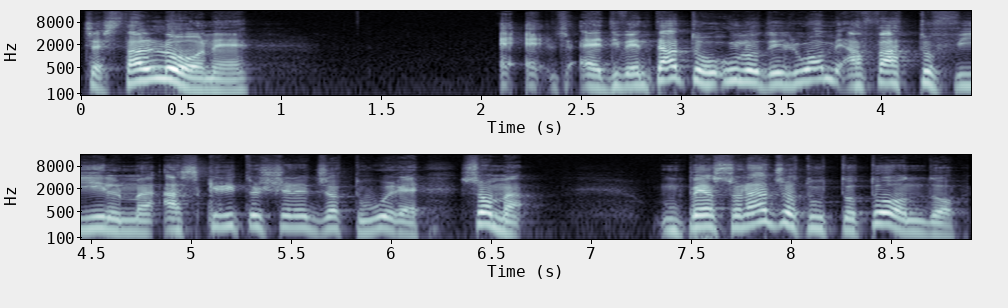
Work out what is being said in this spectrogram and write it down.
Cioè, Stallone è, è diventato uno degli uomini. Ha fatto film, ha scritto sceneggiature. Insomma, un personaggio a tutto tondo.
